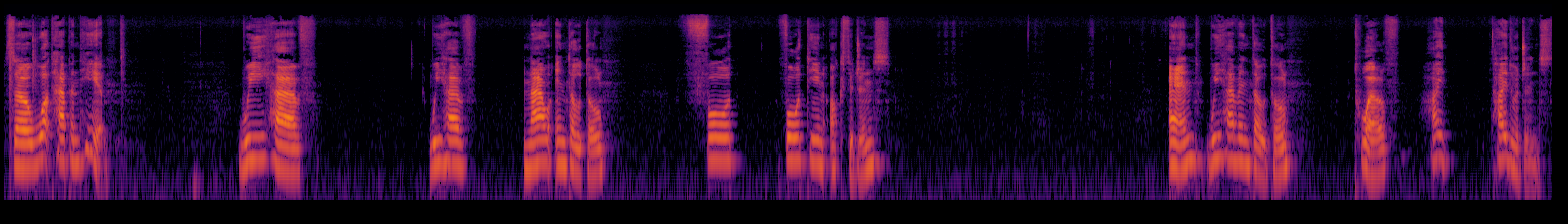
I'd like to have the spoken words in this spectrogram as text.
So what happened here? we have we have now in total four, 14 oxygens and we have in total 12 hy hydrogens.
